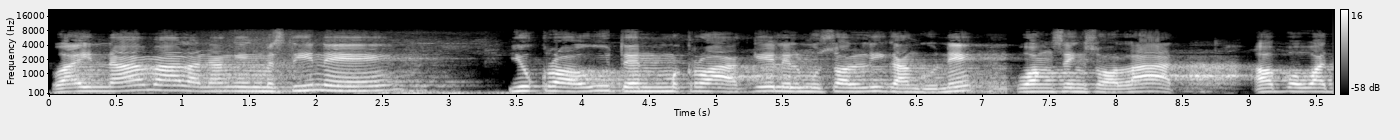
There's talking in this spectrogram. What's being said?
Wa innama lananging mestine yukrau den mekroake lil musolli kanggone wong sing salat apa wad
